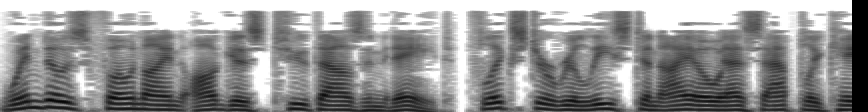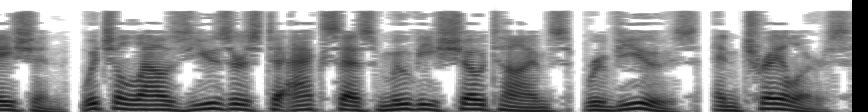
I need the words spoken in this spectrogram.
Windows Phone 9 August 2008, Flixster released an iOS application, which allows users to access movie showtimes, reviews, and trailers.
